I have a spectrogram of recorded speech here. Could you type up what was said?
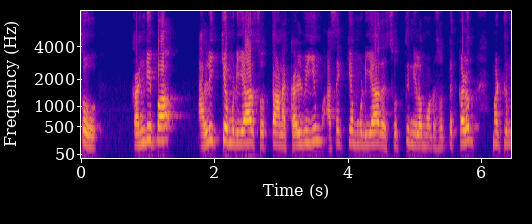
ஸோ கண்டிப்பாக அழிக்க முடியாத சொத்தான கல்வியும் அசைக்க முடியாத சொத்து நிலம் போன்ற சொத்துக்களும் மற்றும்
